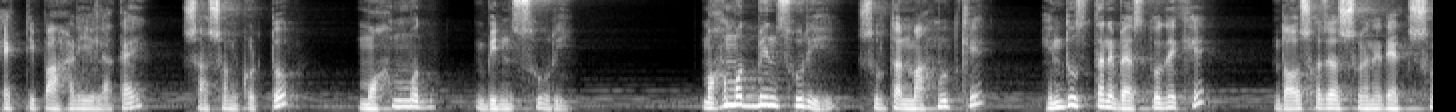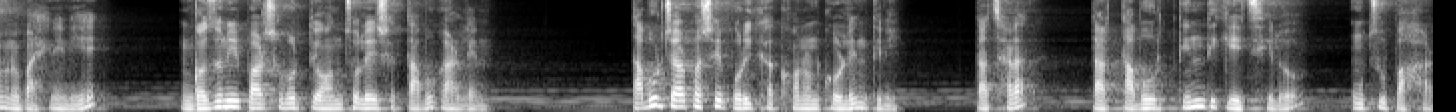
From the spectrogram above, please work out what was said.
একটি পাহাড়ি এলাকায় শাসন করত মোহাম্মদ বিন সুরি। মোহাম্মদ বিন সুরি সুলতান মাহমুদকে হিন্দুস্তানে ব্যস্ত দেখে দশ হাজার সৈন্যের এক সৈন্যবাহিনী নিয়ে গজনীর পার্শ্ববর্তী অঞ্চলে এসে তাঁবু গাড়লেন তাঁবুর চারপাশে পরীক্ষা খনন করলেন তিনি। তাছাড়া তার তাঁবুর তিন দিকেই ছিল উঁচু পাহাড়।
